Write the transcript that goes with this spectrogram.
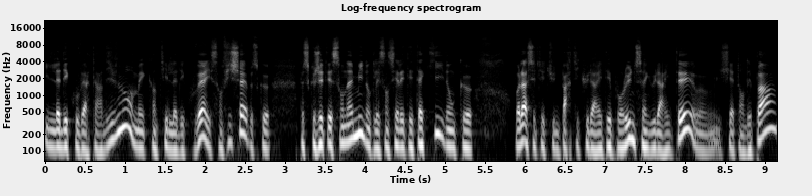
Il l'a découvert tardivement, mais quand il l'a découvert, il s'en fichait parce que parce que j'étais son ami, donc l'essentiel était acquis. Donc euh, voilà, c'était une particularité pour lui, une singularité. Euh, il s'y attendait pas,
